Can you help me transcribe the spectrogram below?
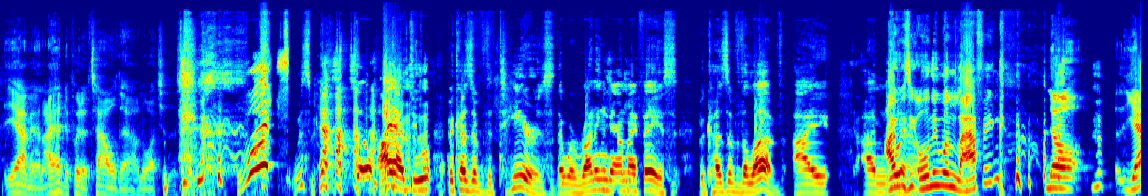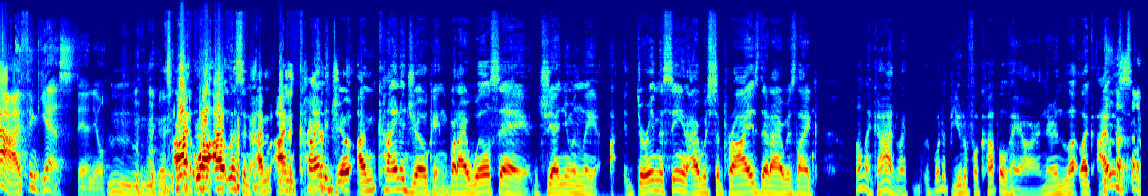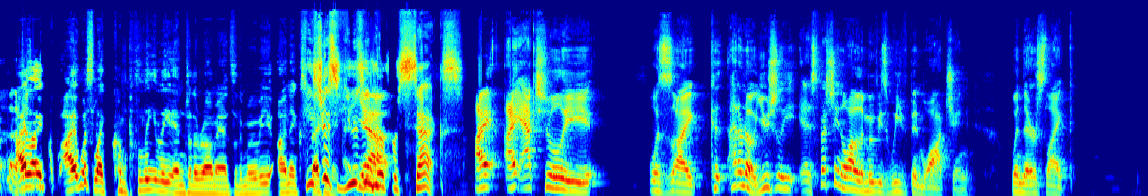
Yeah, man. I had to put a towel down watching this. What? So I had to because of the tears that were running down my face because of the love. I, I'm. I was you the only one laughing. no. Yeah, I think yes, Daniel. Hmm, I. I, well, I listen. I'm I'm kind of jo- I'm kind of joking, but I will say genuinely during the scene, I was surprised that I was like, "Oh my god! Like, what a beautiful couple they are!" And they're in love. Like, I was, I like, I was like completely into the romance of the movie, unexpectedly. He's just using Yeah. her for sex. I I actually was like, cause I don't know. Usually, especially in a lot of the movies we've been watching, when there's like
